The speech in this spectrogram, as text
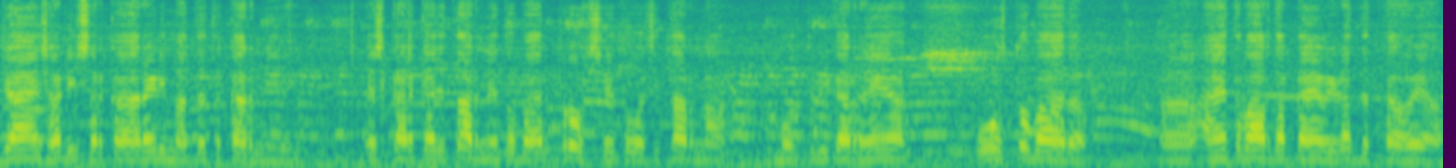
ਜਾਂ ਐਂ ਸਾਡੀ ਸਰਕਾਰ ਹੈ ਜਿਹੜੀ ਮਦਦ ਕਰ ਨਹੀਂ ਰਹੀ। ਇਸ ਕਰਕੇ ਅੱਜ ਧਰਨੇ ਤੋਂ ਬਾਅਦ ਭਰੋਸੇ ਤੋਂ ਅਸੀਂ ਧਰਨਾ ਮੁਲਤਵੀ ਕਰ ਰਹੇ ਹਾਂ। ਉਸ ਤੋਂ ਬਾਅਦ ਐਤਵਾਰ ਦਾ ਟਾਈਮ ਜਿਹੜਾ ਦਿੱਤਾ ਹੋਇਆ,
